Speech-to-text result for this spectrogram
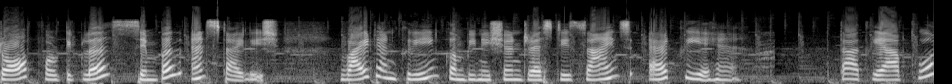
top 40 plus simple and stylish white and green combination dress designs add किए हैं। ताकि आपको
